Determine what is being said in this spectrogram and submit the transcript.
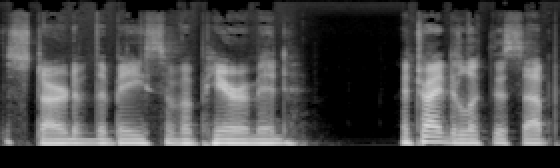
the start of the base of a pyramid. I tried to look this up.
